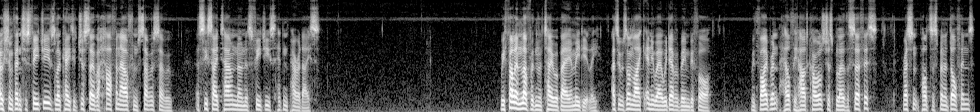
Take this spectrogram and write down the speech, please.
Ocean Ventures Fiji is located just over half an hour from Savu Savu, a seaside town known as Fiji's hidden paradise. We fell in love with Natewa Bay immediately, as it was unlike anywhere we'd ever been before. With vibrant, healthy hard corals just below the surface, resident pods of spinner dolphins,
